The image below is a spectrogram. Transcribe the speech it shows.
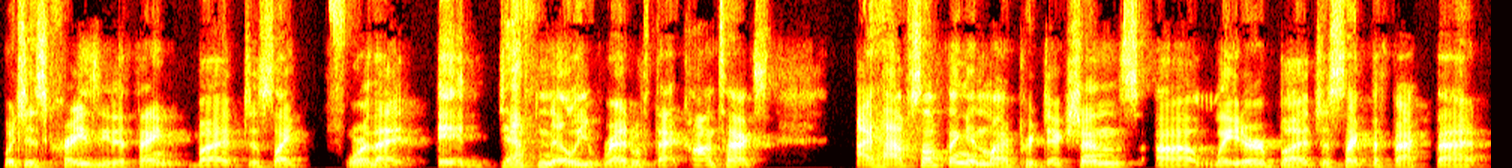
which is crazy to think. But just like for that, it definitely read with that context. I have something in my predictions uh later, but just like the fact that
